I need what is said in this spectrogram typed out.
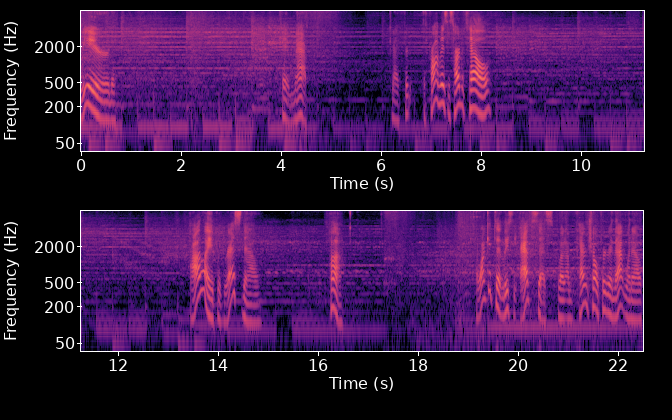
Weird. Okay, map. Can I figure... The problem is, it's hard to tell... How do I progress now? Huh. I want to get to at least the abscess, but I'm having trouble figuring that one out.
